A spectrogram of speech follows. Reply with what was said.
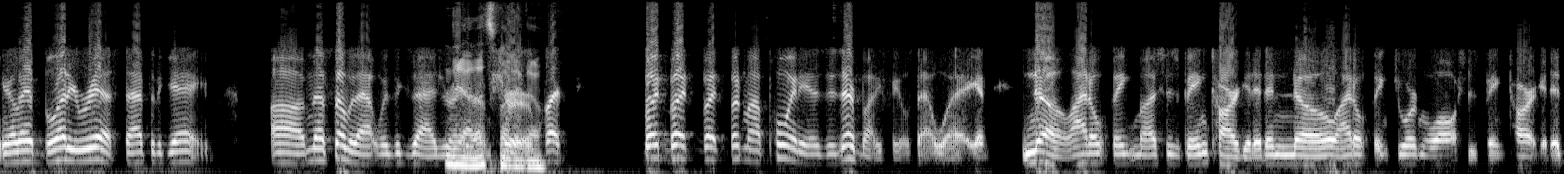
You know, they had bloody wrists after the game. Um, now, some of that was exaggerated. Yeah, that's I'm funny, sure. though. But, but, but, but, but my point is, is everybody feels that way. And no, I don't think Muss is being targeted, and no, I don't think Jordan Walsh is being targeted.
